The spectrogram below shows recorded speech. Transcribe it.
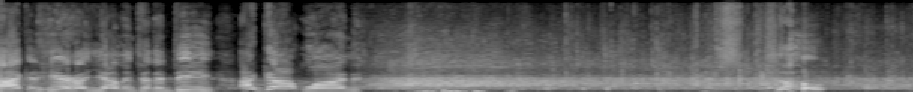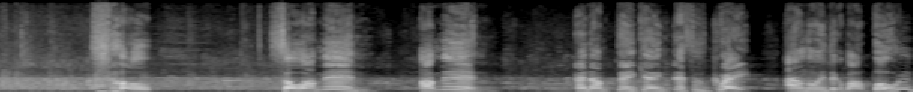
I could hear her yelling to the dean, I got one. so, so, so I'm in. I'm in. And I'm thinking, this is great. I don't know anything about Bowdoin,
